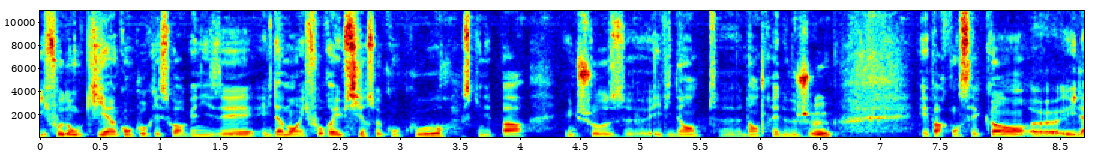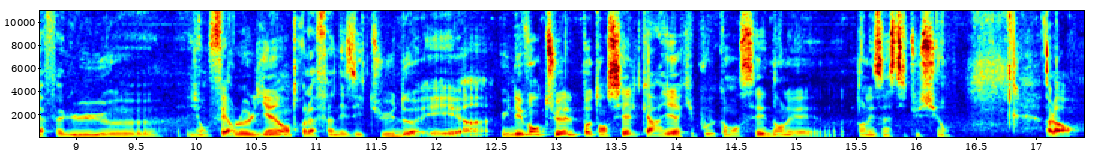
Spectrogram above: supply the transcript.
Il faut donc qu'il y ait un concours qui soit organisé. Évidemment, il faut réussir ce concours, ce qui n'est pas une chose euh, évidente euh, d'entrée de jeu. Et par conséquent, euh, il a fallu faire le lien entre la fin des études et une éventuelle potentielle carrière qui pouvait commencer dans les institutions. Alors,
